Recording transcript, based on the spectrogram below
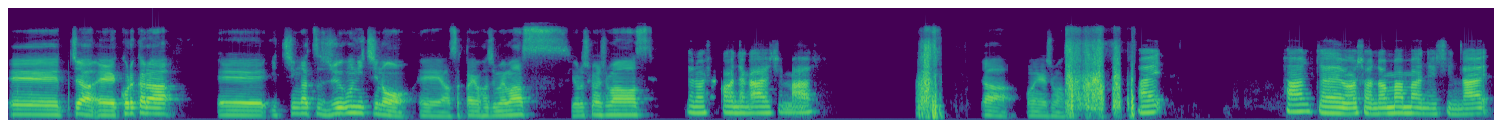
えーじゃあ、えーこれから、えー1月15日の、えー朝会を始めます。よろしくお願いします。よろしくお願いします。じゃあ、お願いします。はい。反省をそのままにしない。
